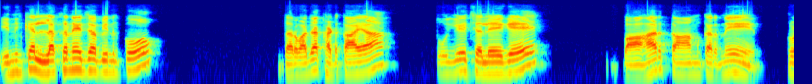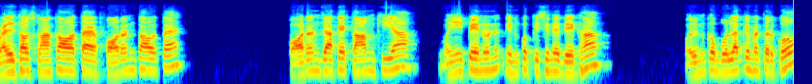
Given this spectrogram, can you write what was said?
इनके लक ने जब इनको दरवाज़ा खटकाया तो ये चले गए बाहर काम करने। ट्वेल्थ हाउस कहाँ का होता है? फॉरेन का होता है। फॉरेन जाके काम किया, वहीं पे इन्होंने, इनको किसी ने देखा और इनको बोला कि मैं तेरे को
